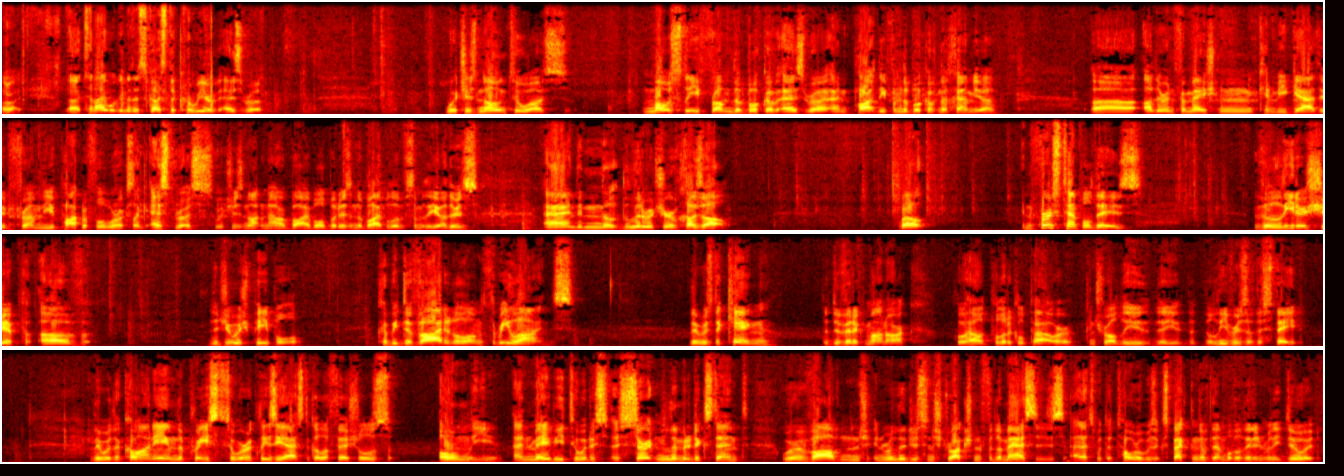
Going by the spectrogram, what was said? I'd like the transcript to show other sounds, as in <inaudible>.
All right. Uh, tonight we're going to discuss the career of Ezra, which is known to us mostly from the book of Ezra and partly from the book of Nehemiah. Uh, other information can be gathered from the apocryphal works like Esdras, which is not in our Bible but is in the Bible of some of the others, and in the, the literature of Chazal. Well, in First Temple days, the leadership of the Jewish people could be divided along three lines. There was the king, the Davidic monarch, who held political power, controlled the, the, the levers of the state. There were the Kohanim, the priests, who were ecclesiastical officials only, and maybe to a, a certain limited extent were involved in, in, religious instruction for the masses. That's what the Torah was expecting of them, although they didn't really do it.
